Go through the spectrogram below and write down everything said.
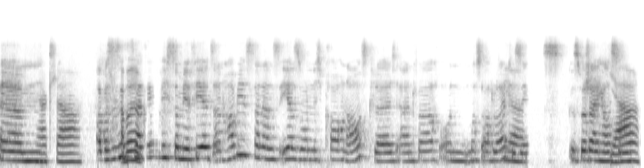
Ähm, ja, klar. Aber es ist aber, tatsächlich nicht so, mir fehlt es an Hobbys, sondern es ist eher so, ich brauche einen Ausgleich einfach und muss auch Leute ja. sehen. Das ist wahrscheinlich auch ja, so. Ja,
